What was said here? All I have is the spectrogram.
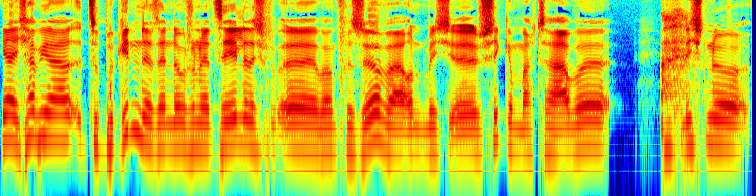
Ja, ich habe ja zu Beginn der Sendung schon erzählt, dass ich äh, beim Friseur war und mich äh, schick gemacht habe. Nicht nur,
